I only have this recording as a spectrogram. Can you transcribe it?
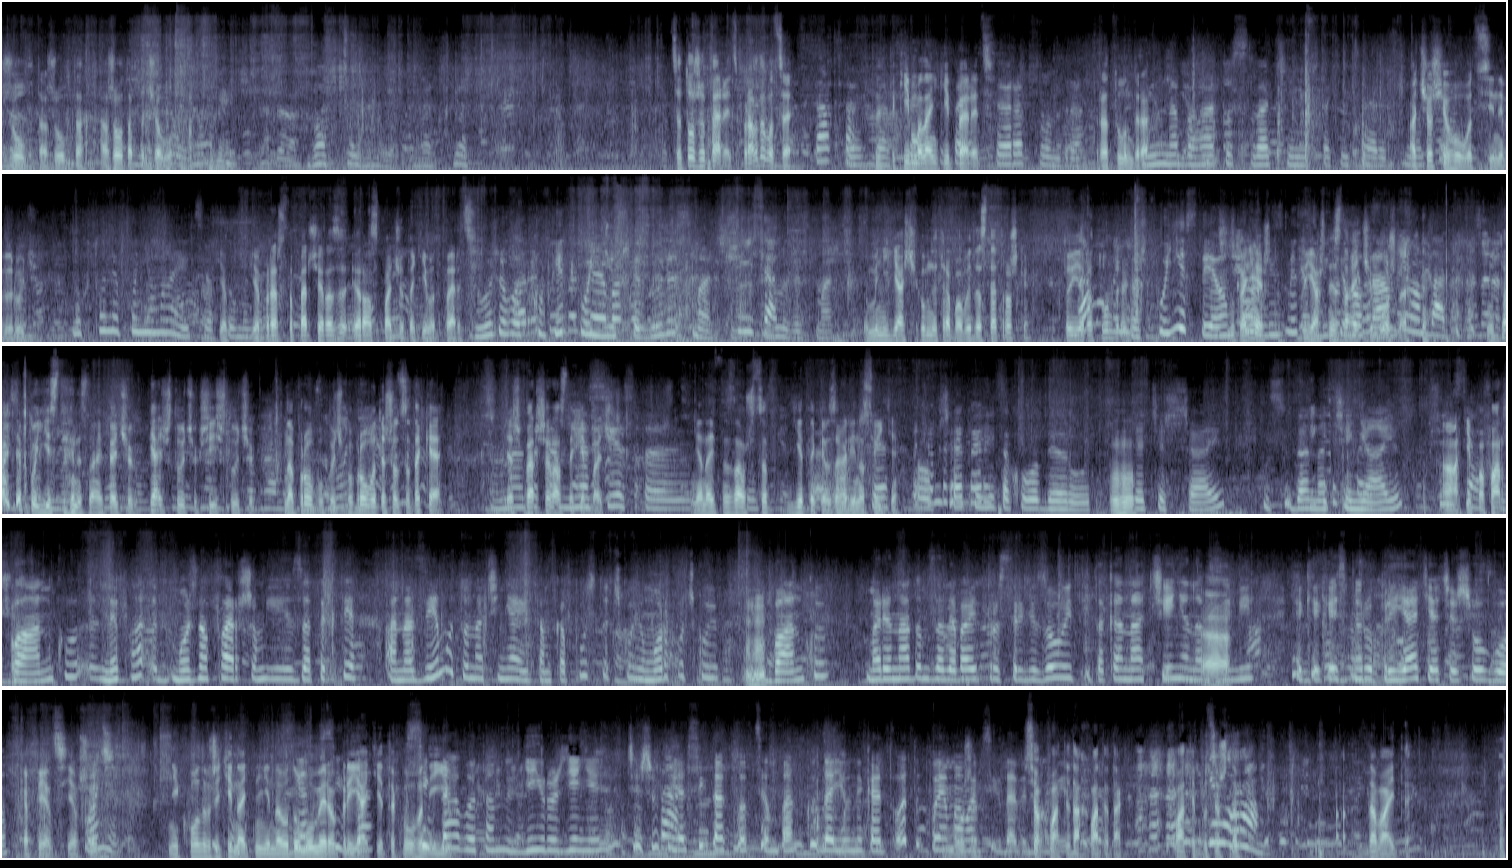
Жовта, жовта. А жовта по чому? Це теж перець, правда? Оце? Так, так. Такий маленький перець. Це ратундра. Ратундра. Він набагато сладший, ніж такий перець. А чого ж його от всі не беруть? Ну хто не понімається в Я, тому? я просто перший раз, раз бачу такі от перці. Дуже от купіть поїсти, дуже смачно. 60. Дуже смачно. Мені ящиком не треба. Ви дасте трошки? То є ратундри? Тож поїсти, я вам Ну, кажу, візьміть Ну, я ж не знаю, чи кілограм. можна. Ну дайте поїсти, я не знаю, 5, 5 штучок, 6 штучок. На пробу, хоч попробувати, що це таке. Я ж перший раз таке бачу. м'ясиста. Я навіть не знав, що це є таке взагалі на світі. Обшекою такого беруть, вичищають і сюди начиняють. А, типа фаршу? Банку не фа... можна фаршем її запекти, а на зиму то начиняють там капусточкою, морквочкою і банкою. Маринадом заливають, простерилізовують і така начиня на А. зимі, як якесь мероприяття чи що. Бо. Капець, я в шоці. Поняв? Ніколи в житті навіть ні на одному мероприятті такого не їв. Бо там день рождення чи що, то я завжди хлопцям банку даю. Вони кажуть, от твоя мама завжди Все, хватить, да, хватить так. Хватить, бо це ж... Кілограм. Давайте.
